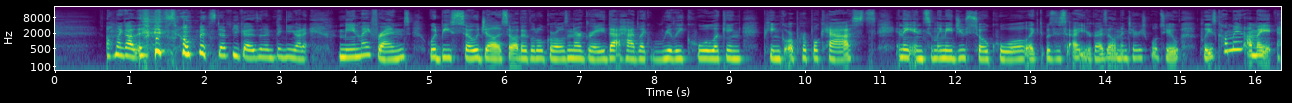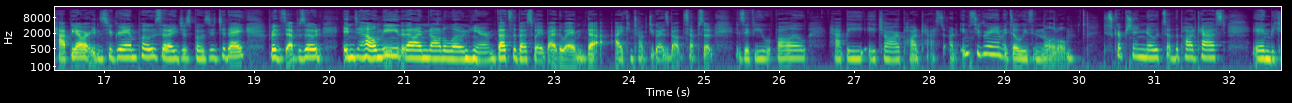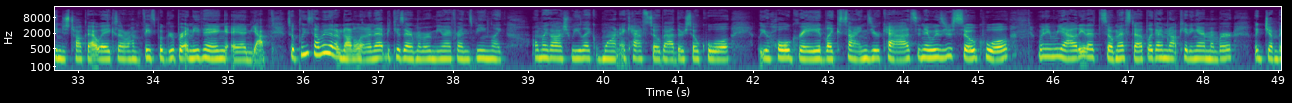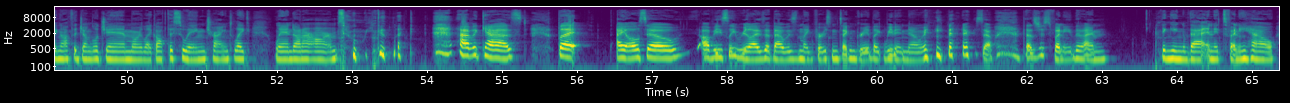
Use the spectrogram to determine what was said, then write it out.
oh my god, this is so messed up, you guys, and I'm thinking about it. Me and my friends would be so jealous of other little girls in our grade that had like really cool looking pink or purple casts, and they instantly made you so cool. Like, was this at your guys' elementary school too? Please comment on my happy hour Instagram post that I just posted today for this episode and tell me that I'm not alone here. That's the best way, by the way, that I can talk to you guys about this episode is if you follow Happy HR Podcast on Instagram. It's always in the little description notes of the podcast, and we can just talk that way because I don't have a Facebook group or anything. And yeah, so please tell me that I'm not alone in that because I remember me and my friends being like, oh my gosh, we like want a cast so bad. They're so cool. Your whole grade like signs your cast, and it was just so cool. When in reality, that's so messed up. Like, I'm not kidding. I remember like jumping off the jungle gym or like off the swing, trying to like land on our arms so we could like have a cast. But I also obviously realized that that was in like first and second grade. Like we didn't know any better. So that's just funny that I'm thinking of that. And it's funny how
